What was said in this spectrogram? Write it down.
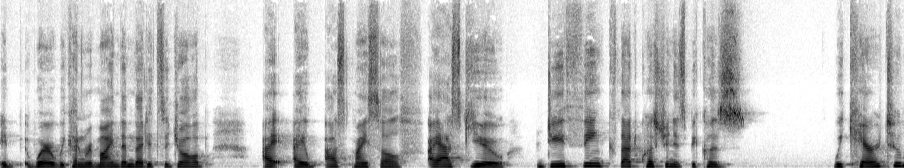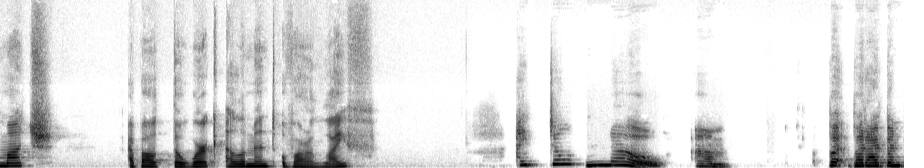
it, where we can remind them that it's a job. I I ask myself, I ask you, do you think that question is because we care too much about the work element of our life? I don't know. Um, but but I've been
